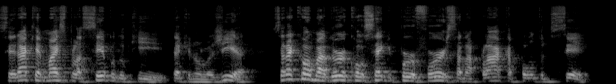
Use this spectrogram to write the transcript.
será que é mais placebo do que tecnologia? Será que o amador consegue pôr força na placa a ponto de ser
